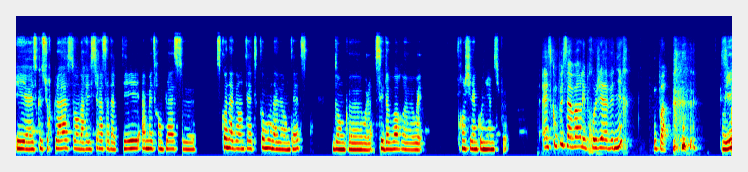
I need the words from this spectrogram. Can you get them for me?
Et euh, est-ce que sur place, on va réussir à s'adapter, à mettre en place ce qu'on avait en tête comme on avait en tête? Donc voilà, c'est d'avoir ouais, franchi l'inconnu un petit peu. Est-ce qu'on peut savoir les projets à venir ou pas? Oui.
